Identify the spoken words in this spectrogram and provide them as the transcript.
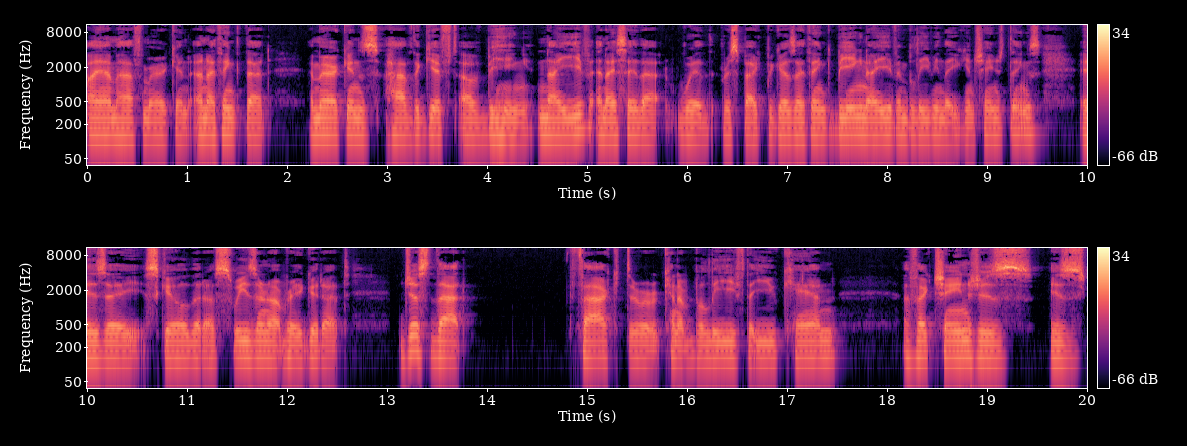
I am half American. And I think that Americans have the gift of being naive. And I say that with respect because I think being naive and believing that you can change things is a skill that us Swedes are not very good at. Just that fact or kind of belief that you can affect change is, is,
